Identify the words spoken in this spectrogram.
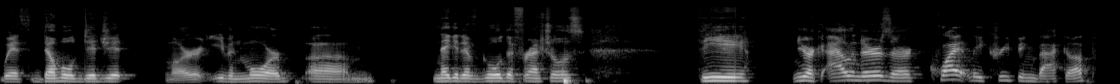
with double digit or even more um, negative goal differentials. The New York Islanders are quietly creeping back up.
